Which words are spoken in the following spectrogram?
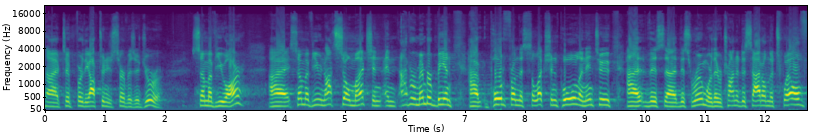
uh, to, for the opportunity to serve as a juror? Some of you are. Uh, some of you not so much. And, and I remember being uh, pulled from the selection pool and into uh, this, uh, this room where they were trying to decide on the 12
